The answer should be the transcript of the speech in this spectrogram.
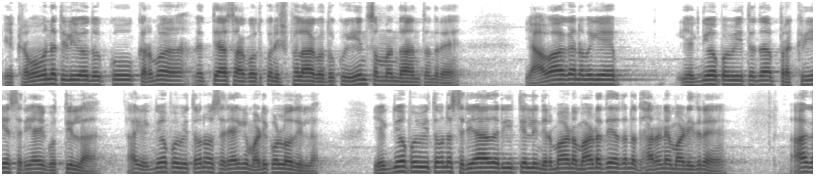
ಈ ಕ್ರಮವನ್ನು ತಿಳಿಯೋದಕ್ಕೂ, ಕರ್ಮ ವ್ಯತ್ಯಾಸ ಆಗೋದಕ್ಕೂ, ನಿಷ್ಫಲ ಆಗೋದಕ್ಕೂ ಏನು ಸಂಬಂಧ ಅಂತಂದರೆ, ಯಾವಾಗ ನಮಗೆ ಯಜ್ಞೋಪವೀತದ ಪ್ರಕ್ರಿಯೆ ಸರಿಯಾಗಿ ಗೊತ್ತಿಲ್ಲ, ಆ ಯಜ್ಞೋಪವೀತವನ್ನು ಸರಿಯಾಗಿ ಮಾಡಿಕೊಳ್ಳೋದಿಲ್ಲ. ಯಜ್ಞೋಪವೀತವನ್ನು ಸರಿಯಾದ ರೀತಿಯಲ್ಲಿ ನಿರ್ಮಾಣ ಮಾಡದೆ ಅದನ್ನು ಧಾರಣೆ ಮಾಡಿದರೆ ಆಗ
